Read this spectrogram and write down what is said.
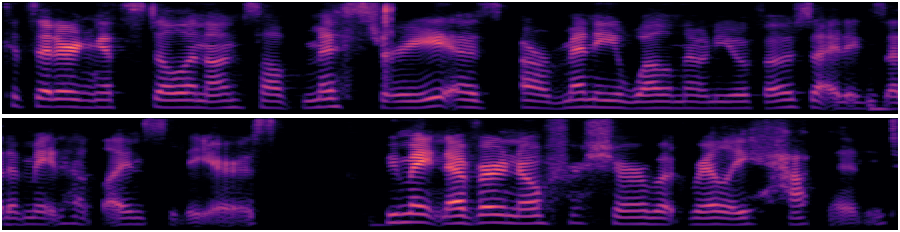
Considering it's still an unsolved mystery, as are many well known UFO sightings that have made headlines through the years, we might never know for sure what really happened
